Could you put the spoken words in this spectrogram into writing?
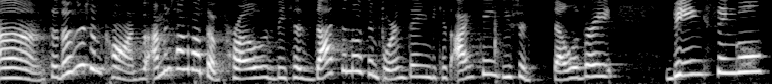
Um, so those are some cons, but I'm going to talk about the pros because that's the most important thing because I think you should celebrate being single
